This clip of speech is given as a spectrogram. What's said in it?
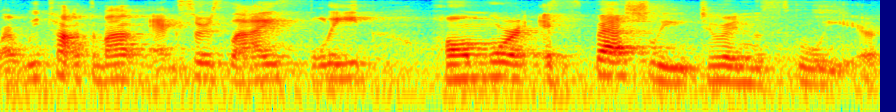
like we talked about, exercise, sleep, homework, especially during the school year.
